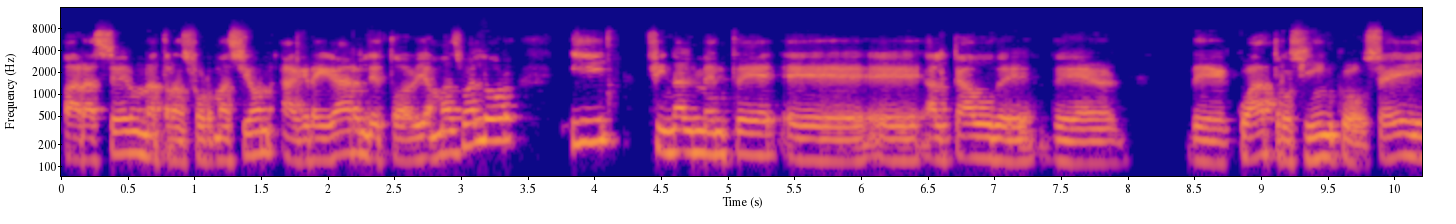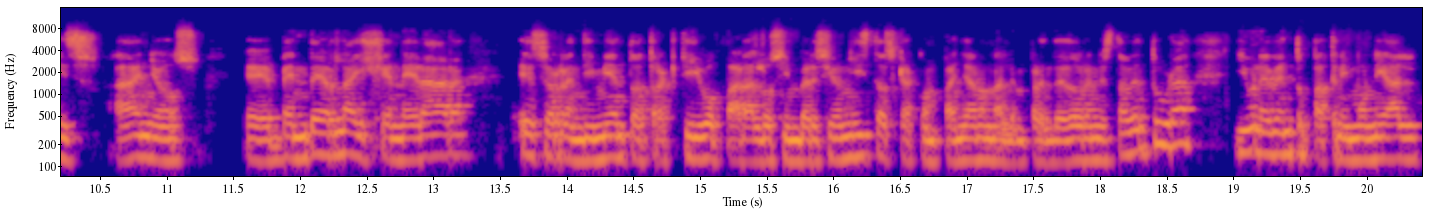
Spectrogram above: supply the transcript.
para hacer una transformación, agregarle todavía más valor y finalmente al cabo de, cuatro, cinco, seis años, venderla y generar ese rendimiento atractivo para los inversionistas que acompañaron al emprendedor en esta aventura y un evento patrimonial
